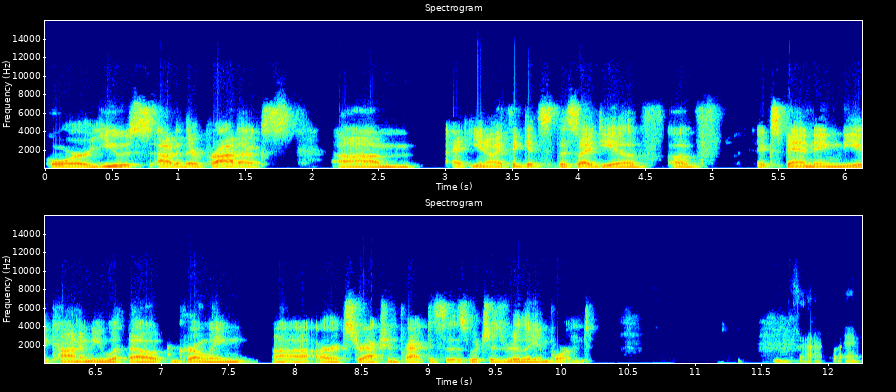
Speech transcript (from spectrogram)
or use out of their products. Um, I, you know, I think it's this idea of of expanding the economy without growing uh, our extraction practices, which is really important. Exactly.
